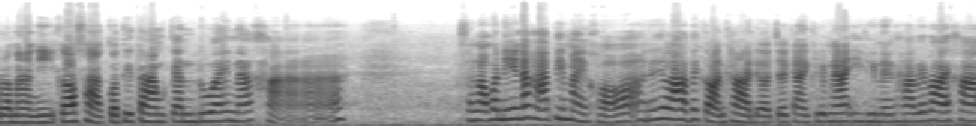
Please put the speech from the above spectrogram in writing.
ประมาณนี้ก็ฝากกดติดตามกันด้วยนะคะสำหรับวันนี้นะคะปีใหม่ขออนุญาตลาไปก่อนค่ะ เดี๋ยวเจอกันคลิปหน้าอีกทีนึงค่ะ บ๊ายบายค่ะ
